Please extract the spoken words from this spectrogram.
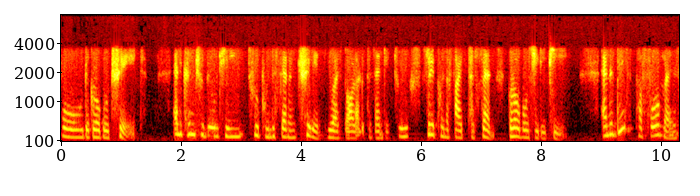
for the global trade and contributing 2.7 trillion US dollar, representing to 3.5 percent global GDP. And this performance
